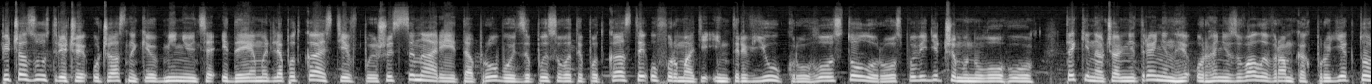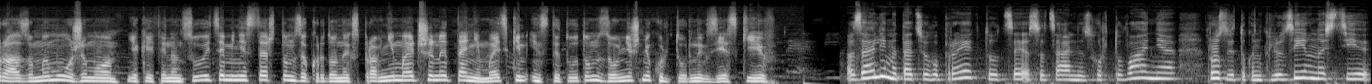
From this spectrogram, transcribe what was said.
Під час зустрічі учасники обмінюються ідеями для подкастів, пишуть сценарії та пробують записувати подкасти у форматі інтерв'ю, круглого столу, розповіді чи монологу. Такі навчальні тренінги організували в рамках проєкту Разом ми можемо, який фінансується Міністерством закордонних справ Німеччини та Німецьким інститутом зовнішньокультурних зв'язків. Взагалі мета цього проєкту – це соціальне згуртування, розвиток інклюзивності,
